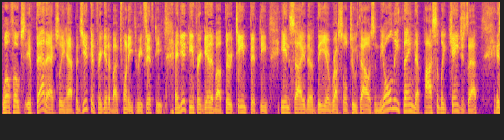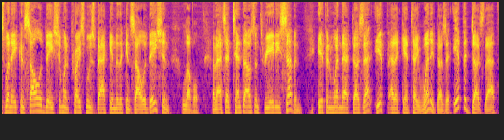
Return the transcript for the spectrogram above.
Well, folks, if that actually happens, you can forget about 2350 and you can forget about 1350 inside of the uh, Russell 2000. The only thing that possibly changes that is when a consolidation, when price moves back into the consolidation level. And that's at 10,387. If and when that does that, if, and I can't tell you when it does it, if it does that,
